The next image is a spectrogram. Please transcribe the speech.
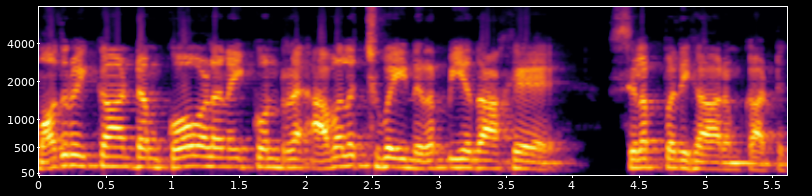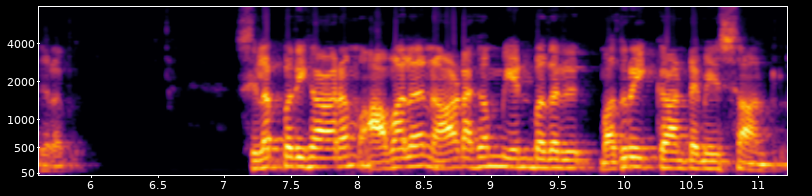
மதுரை காண்டம் கோவலனை கொன்ற அவலச்சுவை நிரம்பியதாக சிலப்பதிகாரம் காட்டுகிறது. சிலப்பதிகாரம் அவல நாடகம் என்பதற்கு மதுரை காண்டமே சான்று.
